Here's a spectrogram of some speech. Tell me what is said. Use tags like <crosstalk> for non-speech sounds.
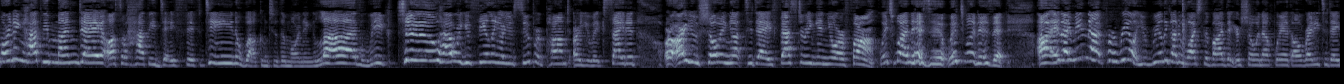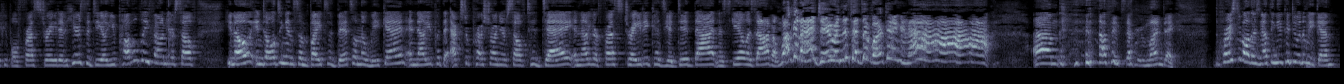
morning. Happy Monday. Also happy day 15. Welcome to the morning live week 2. How are you feeling? Are you super pumped? Are you excited? Or are you showing up today festering in your funk? Which one is it? <laughs> Which one is it? Uh, and I mean that for real. You really got to watch the vibe that you're showing up with. Already today, people frustrated. Here's the deal. You probably found yourself you know, indulging in some bites of bits on the weekend, and now you put the extra pressure on yourself today, and now you're frustrated because you did that, and the scale is out, and what can I do, and this isn't working, and ah! Um, <laughs> it happens every Monday. First of all, there's nothing you can do in a weekend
